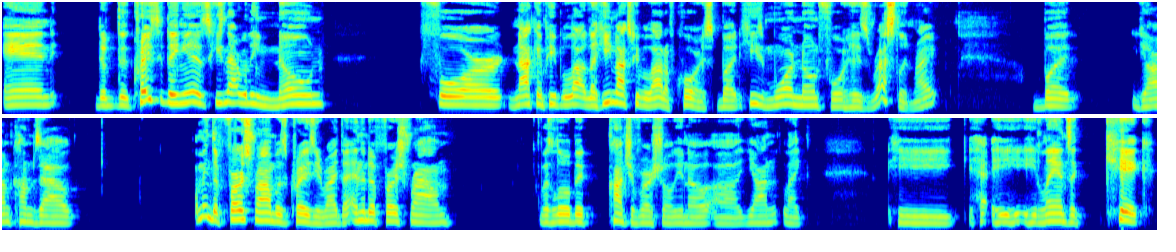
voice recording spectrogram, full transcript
and the the crazy thing is he's not really known for knocking people out. Like he knocks people out, of course, but he's more known for his wrestling, right? But Jan comes out. I mean, the first round was crazy, right? The end of the first round was a little bit controversial. You know, uh, Jan like he he he lands a kick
